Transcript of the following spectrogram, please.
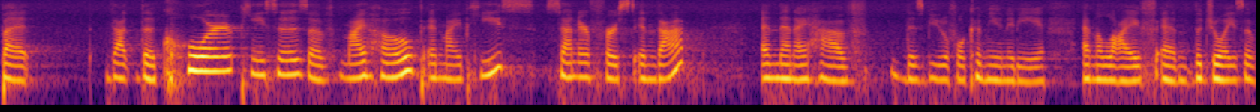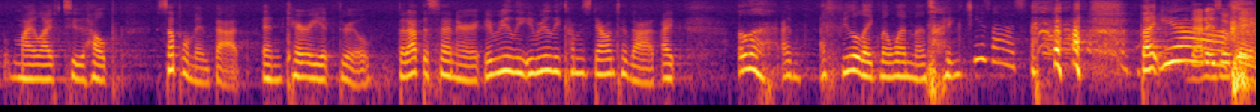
but that the core pieces of my hope and my peace center first in that and then I have this beautiful community and the life and the joys of my life to help supplement that and carry it through. But at the center, it really, it really comes down to that. I, ugh, I, I feel like the one that's like Jesus, but yeah, That is okay.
